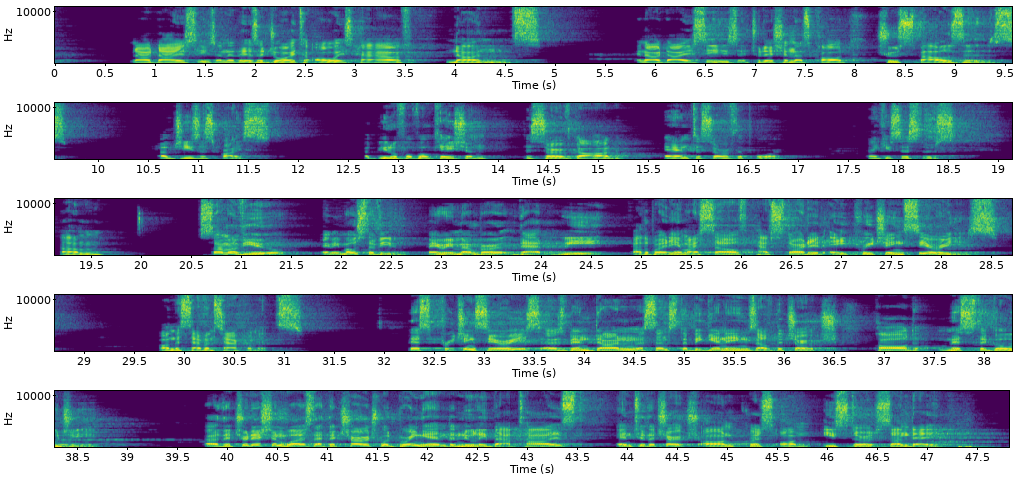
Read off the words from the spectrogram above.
in our diocese, and it is a joy to always have nuns in our diocese, a tradition that's called true spouses of Jesus Christ, a beautiful vocation to serve God and to serve the poor. Thank you, sisters. Um, some of you, maybe most of you, may remember that we, Father Brady and myself, have started a preaching series on the seven sacraments. This preaching series has been done since the beginnings of the church, called Mystagogy. Uh, the tradition was that the church would bring in the newly baptized into the church on Chris on Easter Sunday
